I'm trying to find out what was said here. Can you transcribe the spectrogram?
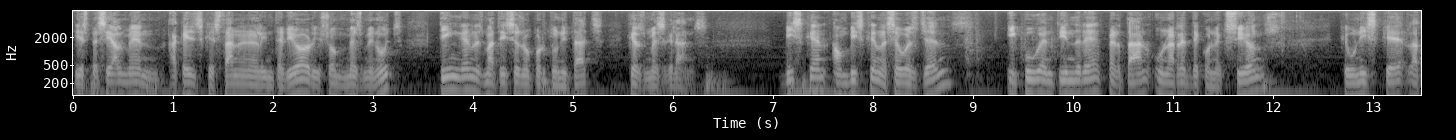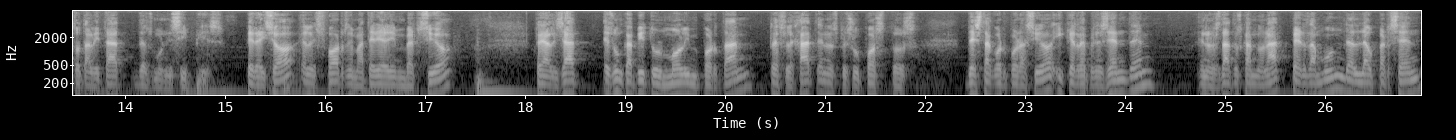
i especialment aquells que estan en l'interior i són més menuts tinguen les mateixes oportunitats que els més grans. Visquen on visquen les seues gens i puguen tindre, per tant, una red de connexions que unisque la totalitat dels municipis. Per això, l'esforç en matèria d'inversió realitzat és un capítol molt important, reflejat en els pressupostos d'esta corporació i que representen, en els datos que han donat, per damunt del 10%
